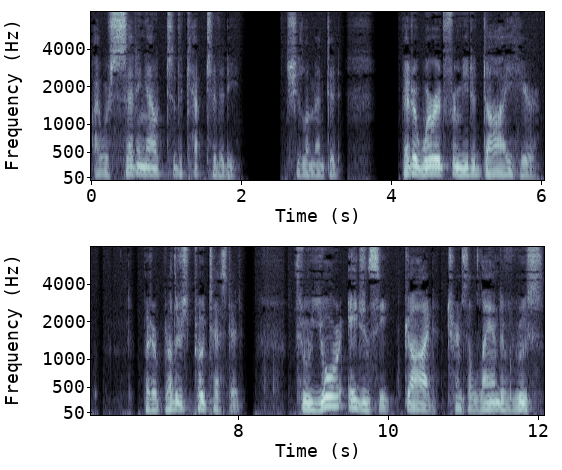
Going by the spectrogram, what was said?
I were setting out to the captivity, she lamented. Better were it for me to die here. But her brothers protested. Through your agency, God turns the land of Rus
